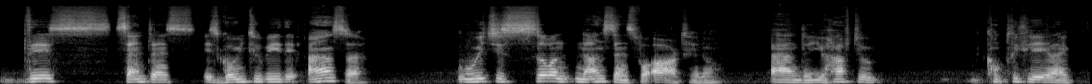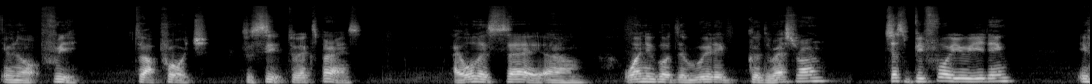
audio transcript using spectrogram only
this sentence is going to be the answer, which is so nonsense for art, you know. And you have to completely like, you know, free to approach to see, to experience. I always say, um, when you go to a really good restaurant, just before you eating, you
